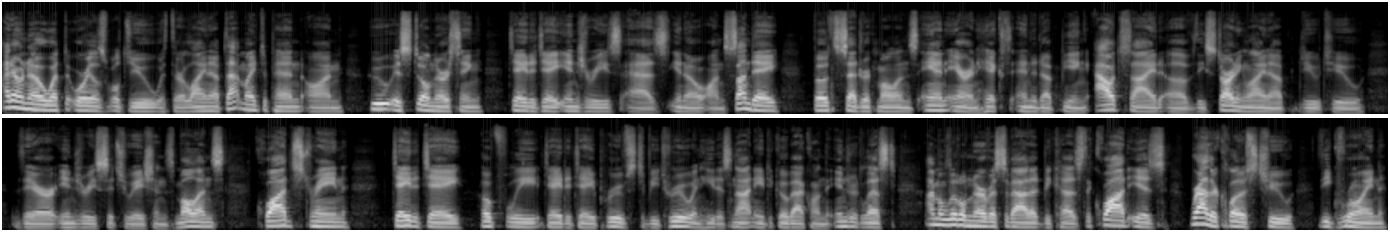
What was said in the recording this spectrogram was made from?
I don't know what the Orioles will do with their lineup. That might depend on who is still nursing day to day injuries, as, you know, on Sunday, both Cedric Mullins and Aaron Hicks ended up being outside of the starting lineup due to their injury situations. Mullins, quad strain, day to day, hopefully day to day proves to be true and he does not need to go back on the injured list. I'm a little nervous about it because the quad is rather close to the groin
